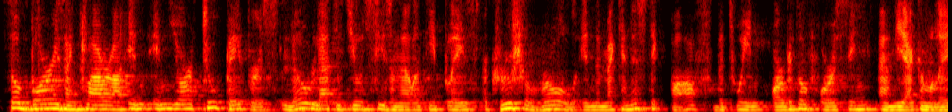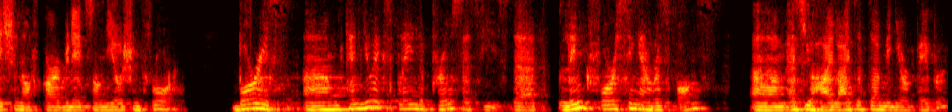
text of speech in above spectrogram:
So, Boris and Clara, in, in your two papers, low latitude seasonality plays a crucial role in the mechanistic path between orbital forcing and the accumulation of carbonates on the ocean floor. Boris, um, can you explain the processes that link forcing and response um, as you highlighted them in your paper?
